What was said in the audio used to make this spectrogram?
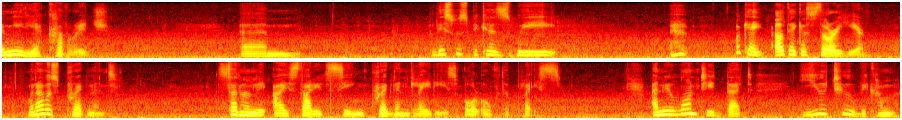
a media coverage. Um, this was because we... okay, I'll take a story here. When I was pregnant, suddenly I started seeing pregnant ladies all over the place. And we wanted that you too become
